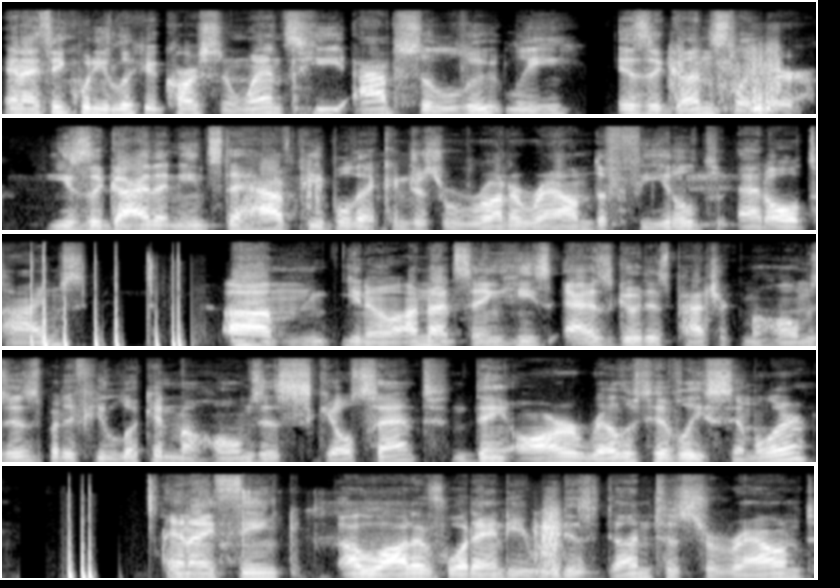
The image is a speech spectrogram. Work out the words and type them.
And I think when you look at Carson Wentz, he absolutely is a gunslinger. He's the guy that needs to have people that can just run around the field at all times. Um, you know, I'm not saying he's as good as Patrick Mahomes is, but if you look at Mahomes' skill set, they are relatively similar. And I think a lot of what Andy Reid has done to surround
